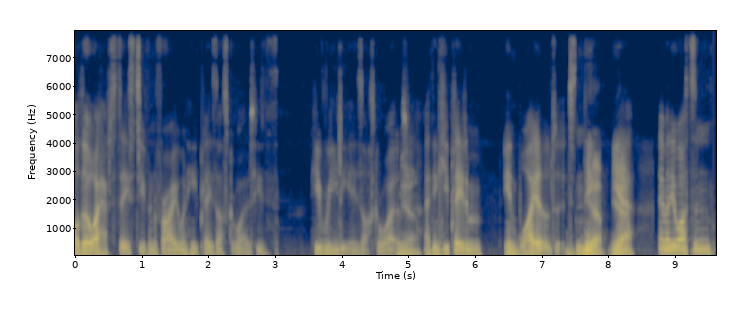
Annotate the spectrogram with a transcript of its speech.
Although I have to say, Stephen Fry, when he plays Oscar Wilde, he's he really is Oscar Wilde. Yeah. I think he played him in Wilde, didn't he? Yeah, yeah. Emily Watson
